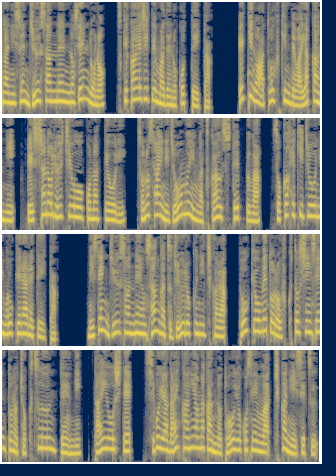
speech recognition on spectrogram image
が2013年の線路の付け替え時点まで残っていた。駅の後付近では夜間に列車の留置を行っており、その際に乗務員が使うステップが側壁上に設けられていた。2013年3月16日から東京メトロ副都心線との直通運転に対応して渋谷大観山間の東横線は地下に移設。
